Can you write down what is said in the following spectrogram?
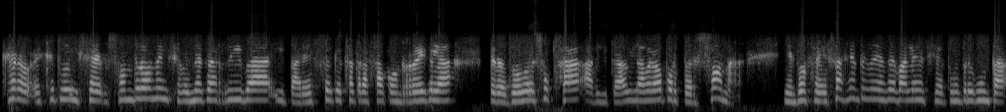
Claro, es que tú dices, son drones y se ven desde arriba y parece que está trazado con reglas, pero todo eso está habitado y labrado por personas. Y entonces esa gente que viene de Valencia, tú me preguntas,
